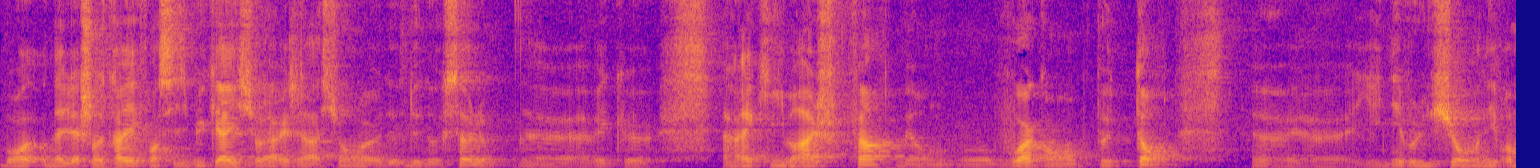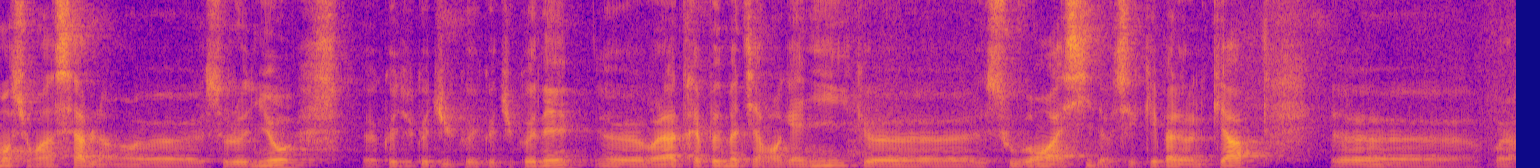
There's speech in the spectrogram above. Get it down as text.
bon, on a eu la chance de travailler avec Francis Bucaille sur la régénération de, nos sols, avec un rééquilibrage fin, mais on, on voit qu'en peu de temps, euh, il y a une évolution, on est vraiment sur un sable, hein, euh, Sologno, euh, que, tu, que, tu, que, tu connais. voilà, très peu de matière organique, souvent acide, ce qui n'est pas le cas. voilà,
